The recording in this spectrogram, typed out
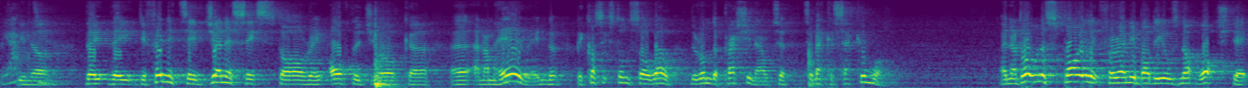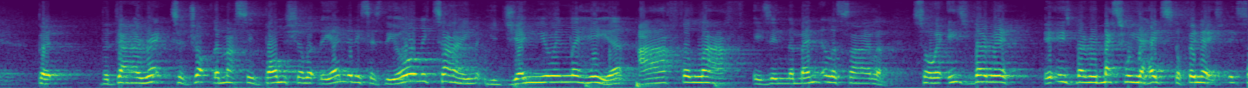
The you know. The the definitive genesis story of the Joker, uh, and I'm hearing that because it's done so well, they're under pressure now to, to make a second one. And I don't want to spoil it for anybody who's not watched it, but the director dropped the massive bombshell at the end and he says the only time you genuinely hear half a laugh is in the mental asylum. So it is very, it is very mess with your head stuff, in it? It's, it's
